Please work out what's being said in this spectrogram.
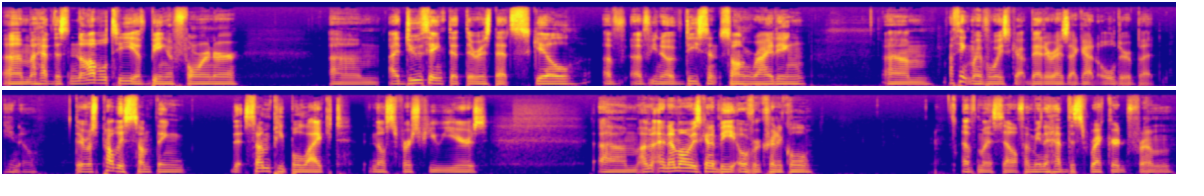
Um, I have this novelty of being a foreigner um, I do think that there is that skill of, of you know of decent songwriting. Um, I think my voice got better as I got older, but you know there was probably something that some people liked in those first few years. Um, I'm, and I'm always going to be overcritical of myself. I mean, I have this record from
